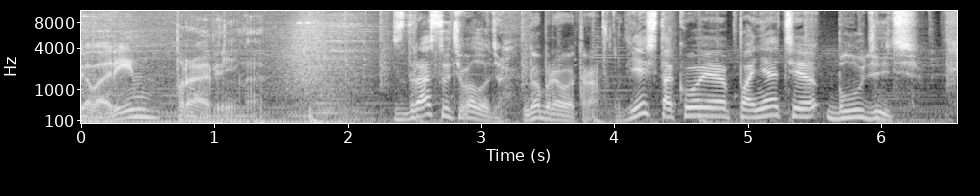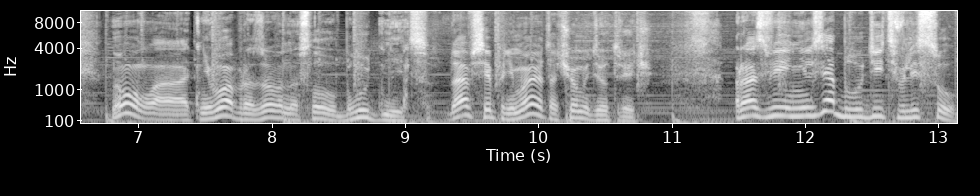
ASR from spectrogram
Говорим правильно. Здравствуйте, Володя. Доброе утро. Есть такое понятие «блудить». Ну, а от него образовано слово «блудница». Да, все понимают, о чем идет речь. Разве нельзя блудить в лесу?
